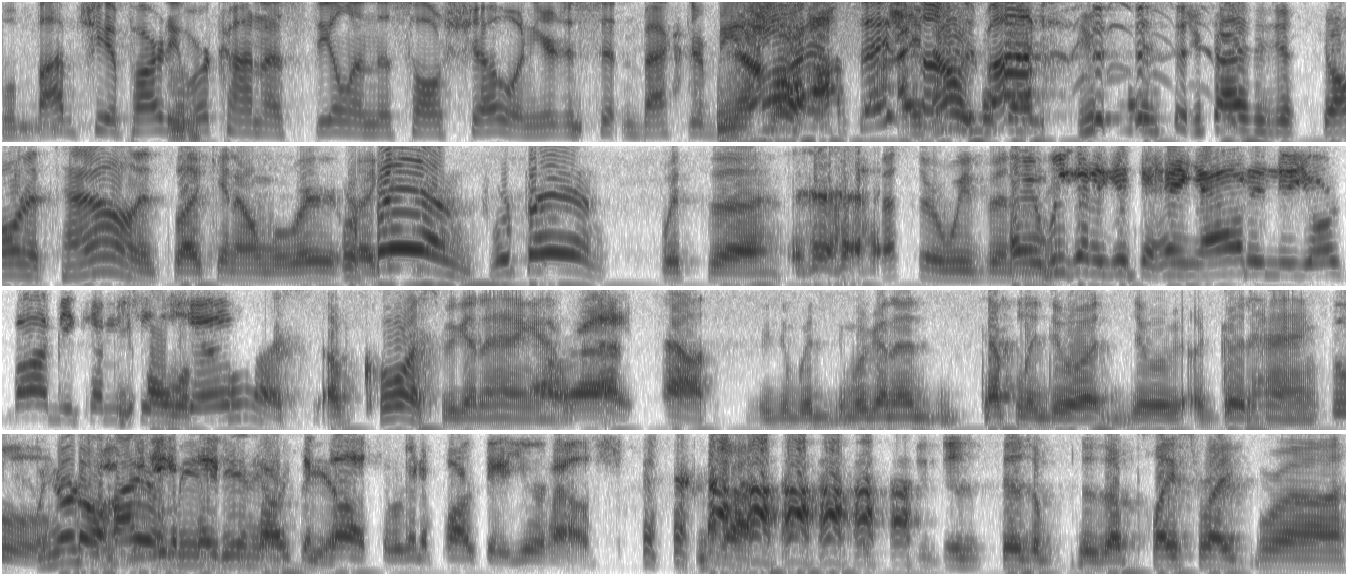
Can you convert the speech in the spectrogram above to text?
Well, Bob Chiappardi, we're kind of stealing this whole show, and you're just sitting back there being No, quiet. I- Say I know, something, you Bob. guys- You guys, you guys are just going to town. It's like you know we're, We're like fans. We're fans. with the professor. We've been. Hey, we gonna get to hang out in New York, Bob. You coming to oh, the show? of course, of course, we're gonna hang out. All right. out. We, we, we're gonna definitely do a do a good hang. Cool. When you're in Ohio, we need a place to park the bus, so we're gonna park it at your house. there's, there's a there's a place right uh,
